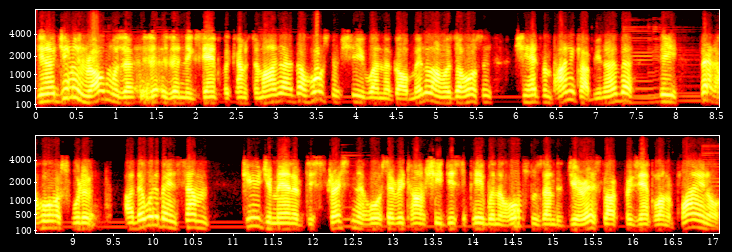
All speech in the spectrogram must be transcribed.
You know, Gillian Rolton was a, is, a, an example that comes to mind. The, the, horse that she won the gold medal on was a horse that she had from Pony Club. You know, the the that horse would have uh, there would have been some huge amount of distress in the horse every time she disappeared when the horse was under duress, like for example on a plane or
